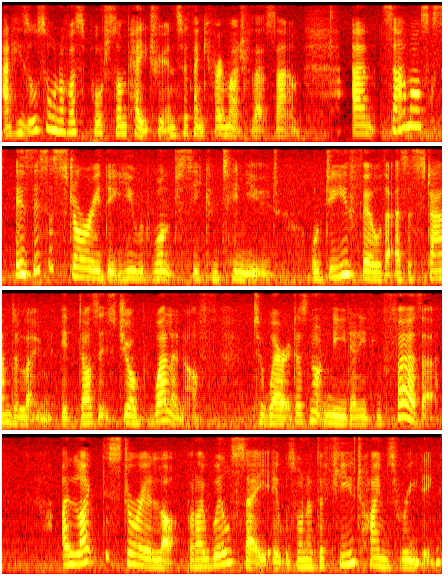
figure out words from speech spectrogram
and he's also one of our supporters on Patreon. So thank you very much for that, Sam. Um, Sam asks Is this a story that you would want to see continued, or do you feel that as a standalone it does its job well enough to where it does not need anything further? I liked this story a lot, but I will say it was one of the few times reading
